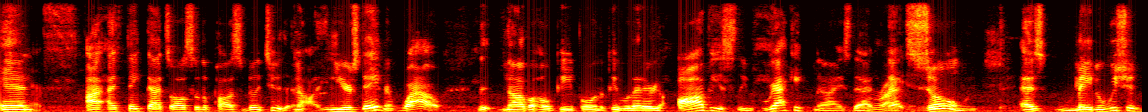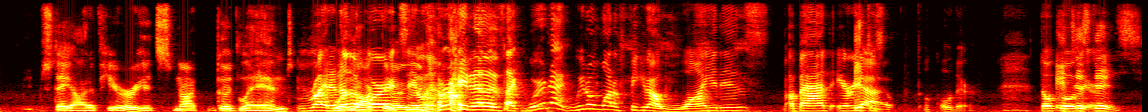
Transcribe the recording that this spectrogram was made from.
And Yes. I, I think that's also the possibility too. And uh, in your statement, wow, the Navajo people and the people of that area obviously recognize that Right. that zone as maybe we should stay out of here. It's not good land. Right. In other words, gonna, it- you know- right. In other, it's like we're not. We don't want to figure out why it is a bad area. Yeah. Just don't go there. Don't go there. It just there. is.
